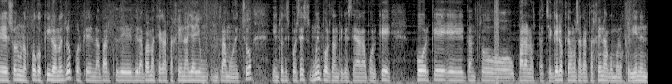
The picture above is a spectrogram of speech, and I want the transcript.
Eh, son unos pocos kilómetros porque en la parte de, La Palma hacia Cartagena ya hay un, tramo hecho y entonces pues es muy importante que se haga. ¿Por qué? Porque eh, tanto para los pachequeros que vamos a Cartagena como los que vienen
